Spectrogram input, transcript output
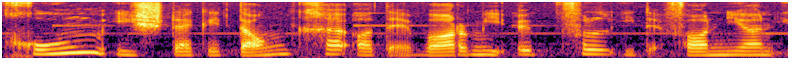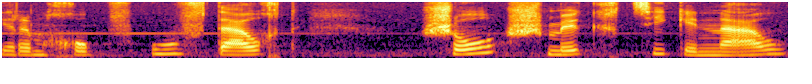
Kaum ist der Gedanke an den warmen Äpfel in der Fania in ihrem Kopf auftaucht, schon schmeckt sie genau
